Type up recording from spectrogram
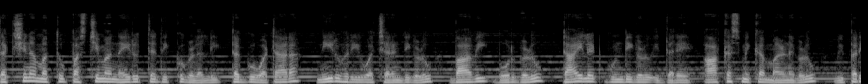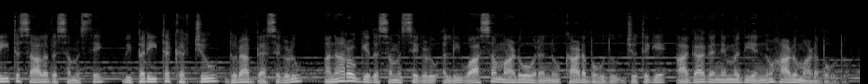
ದಕ್ಷಿಣ ಮತ್ತು ಪಶ್ಚಿಮ ನೈಋತ್ಯ ದಿಕ್ಕುಗಳಲ್ಲಿ ತಗ್ಗು ವಟಾರ, ನೀರು ಹರಿಯುವ ಚರಂಡಿಗಳು, ಬಾವಿ, ಬೋರ್ಗಳು, ಟಾಯ್ಲೆಟ್ ಗುಂಡಿಗಳು ಇದ್ದರೆ ಆಕಸ್ಮಿಕ ಮರಣಗಳು, ವಿಪರೀತ ಸಾಲದ ಸಮಸ್ಯೆ, ವಿಪರೀತ ಖರ್ಚು, ದುರಾಭ್ಯಾಸಗಳು, ಅನಾರೋಗ್ಯದ ಸಮಸ್ಯೆಗಳು ಅಲ್ಲಿ ವಾಸ ಮಾಡುವವರನ್ನು ಕಾಡಬಹುದು ಜೊತೆಗೆ ಆಗಾಗ ನೆಮ್ಮದಿಯನ್ನು ಹಾಳು ಮಾಡಬಹುದು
